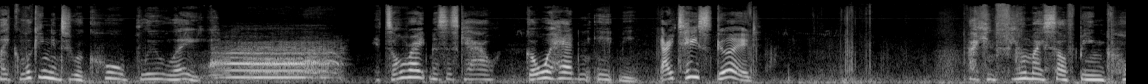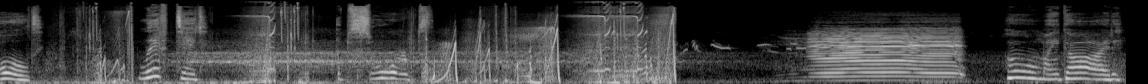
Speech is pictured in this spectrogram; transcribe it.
Like looking into a cool blue lake. It's all right, Mrs. Cow. Go ahead and eat me. I taste good. I can feel myself being pulled, lifted, absorbed. God,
